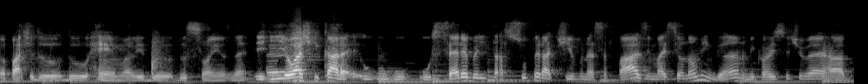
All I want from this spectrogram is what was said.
a parte do, do REM ali, do, dos sonhos, né? E, é. e, eu acho que, cara, o, o, o, cérebro ele tá super ativo nessa fase, mas se eu não me engano, me corrija se eu estiver errado,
